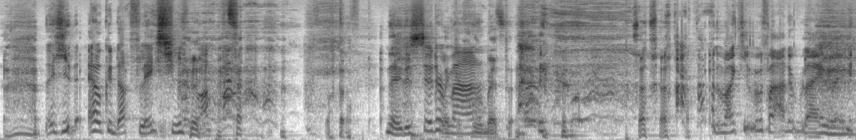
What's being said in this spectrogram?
dat je elke dag vleesje mag. Nee, de gourmet. dan maak je mijn vader blij mee.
